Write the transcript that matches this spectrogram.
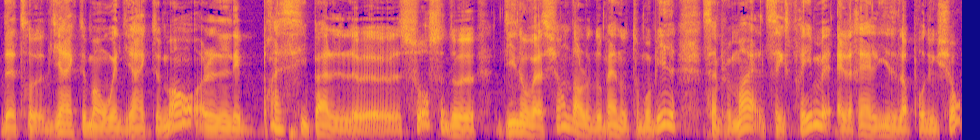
d'être directement ou indirectement les principales euh, sources d'innovation dans le domaine automobile Simplement, elles s'expriment, elles réalisent leur production,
